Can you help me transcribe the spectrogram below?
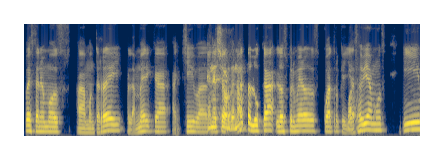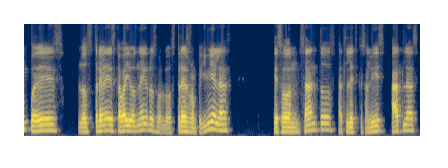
pues tenemos a Monterrey, al América, a Chivas, En ese orden, a ¿no? Toluca, los primeros cuatro que ya sabíamos, y pues los tres caballos negros o los tres rompequinielas, que son Santos, Atlético San Luis, Atlas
